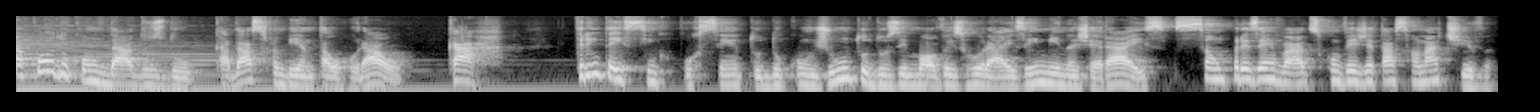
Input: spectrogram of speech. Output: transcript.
acordo com dados do Cadastro Ambiental Rural, CAR, 35% do conjunto dos imóveis rurais em Minas Gerais são preservados com vegetação nativa.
